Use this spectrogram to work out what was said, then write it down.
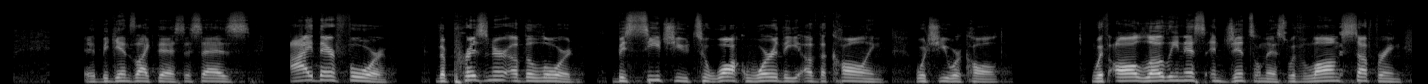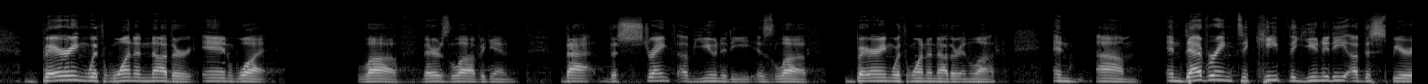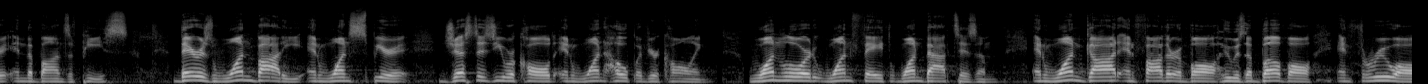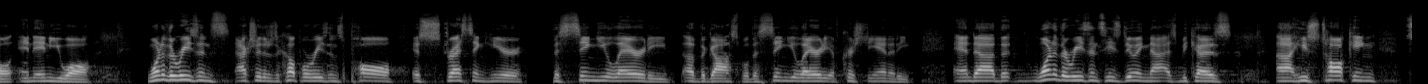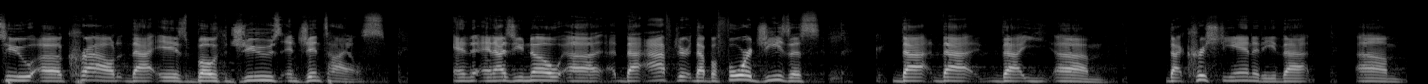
It begins like this It says, I therefore, the prisoner of the Lord, beseech you to walk worthy of the calling which you were called, with all lowliness and gentleness, with long suffering, bearing with one another in what? Love. There's love again. That the strength of unity is love, bearing with one another in love, and um, endeavoring to keep the unity of the Spirit in the bonds of peace. There is one body and one Spirit, just as you were called in one hope of your calling. One Lord, one faith, one baptism, and one God and Father of all, who is above all and through all and in you all one of the reasons, actually, there's a couple reasons Paul is stressing here the singularity of the gospel, the singularity of Christianity. And uh, the, one of the reasons he's doing that is because uh, he's talking to a crowd that is both Jews and Gentiles. And, and as you know, uh, that after that before Jesus, that that that um, that Christianity, that um,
